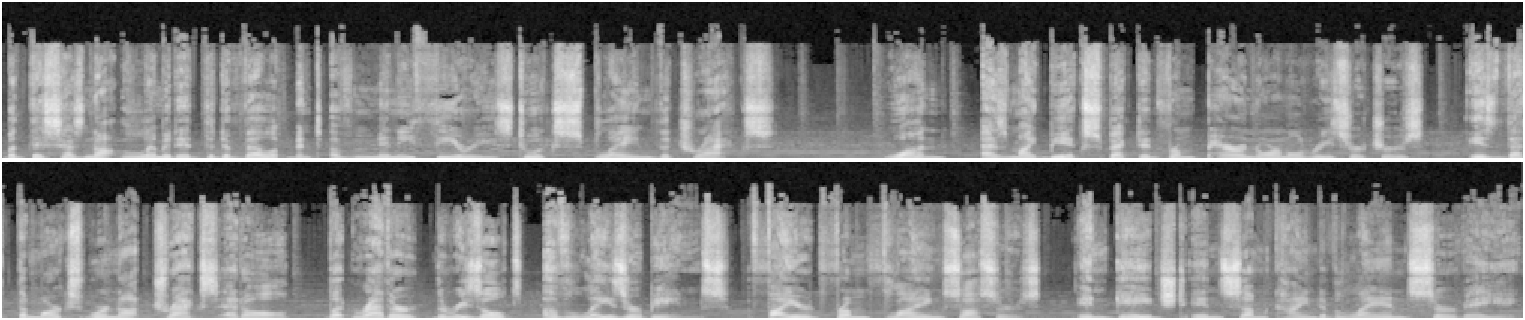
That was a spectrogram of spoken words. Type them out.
But this has not limited the development of many theories to explain the tracks. One, as might be expected from paranormal researchers, is that the marks were not tracks at all, but rather the result of laser beams fired from flying saucers engaged in some kind of land surveying.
